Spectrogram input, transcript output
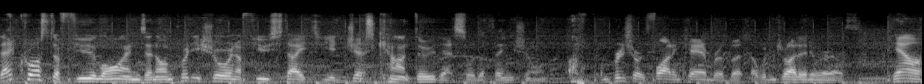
That crossed a few lines, and I'm pretty sure in a few states you just can't do that sort of thing, Sean. I'm pretty sure it's fine in Canberra, but I wouldn't try it anywhere else. Now,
